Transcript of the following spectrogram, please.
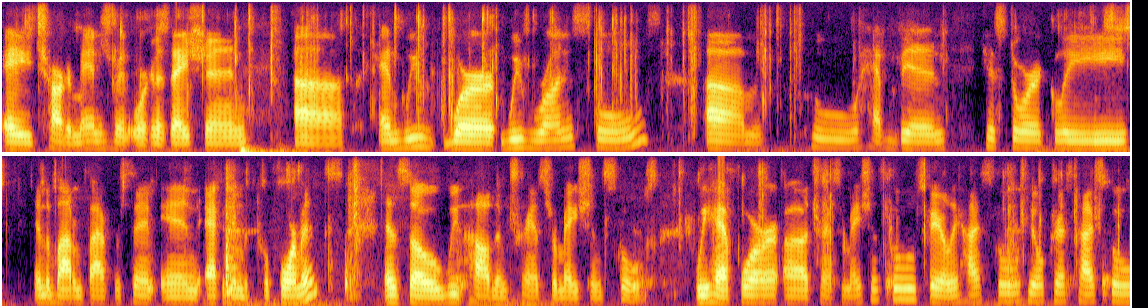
a charter management organization, uh, and we were we run schools um, who have been historically in the bottom 5% in academic performance. And so we call them transformation schools. We have four uh, transformation schools Fairley High School, Hillcrest High School,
